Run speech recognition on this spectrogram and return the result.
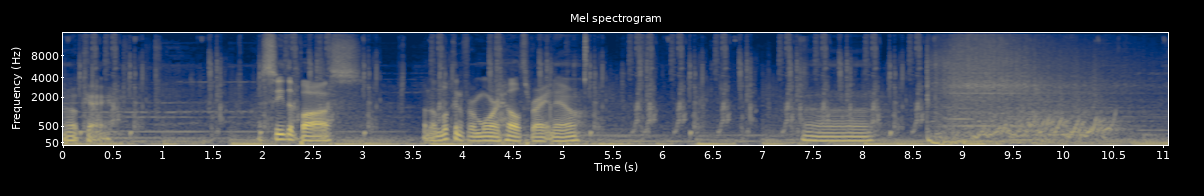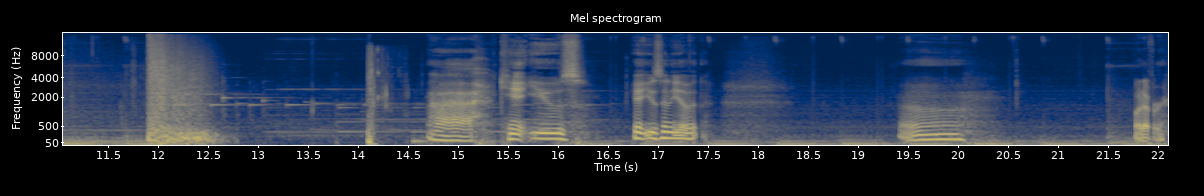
Okay. I see the boss, but I'm looking for more health right now. Uh... can't use, can't use any of it. Uh, whatever.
